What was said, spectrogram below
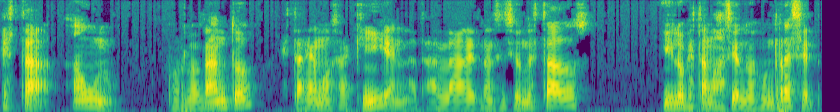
está a 1. Por lo tanto, estaremos aquí en la tabla de transición de estados y lo que estamos haciendo es un reset.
